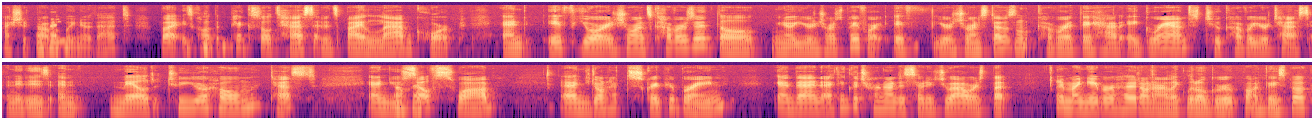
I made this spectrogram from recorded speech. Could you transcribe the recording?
I should probably okay. know that. But it's called the Pixel Test and it's by LabCorp. And if your insurance covers it, they'll, you know, your insurance will pay for it. If your insurance doesn't cover it, they have a grant to cover your test. And it is an mailed to your home test. And you okay. self swab and you don't have to scrape your brain and then I think the turnaround is 72 hours. But in my neighborhood, on our like little group on Facebook,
